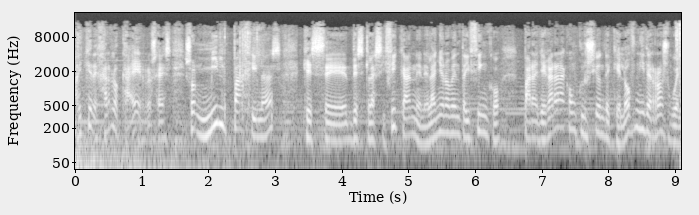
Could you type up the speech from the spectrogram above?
hay que dejarlo caer. O sea, es- son mil páginas que se desclasifican en el año 95 para llegar a la conclusión de que el ovni de Roswell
